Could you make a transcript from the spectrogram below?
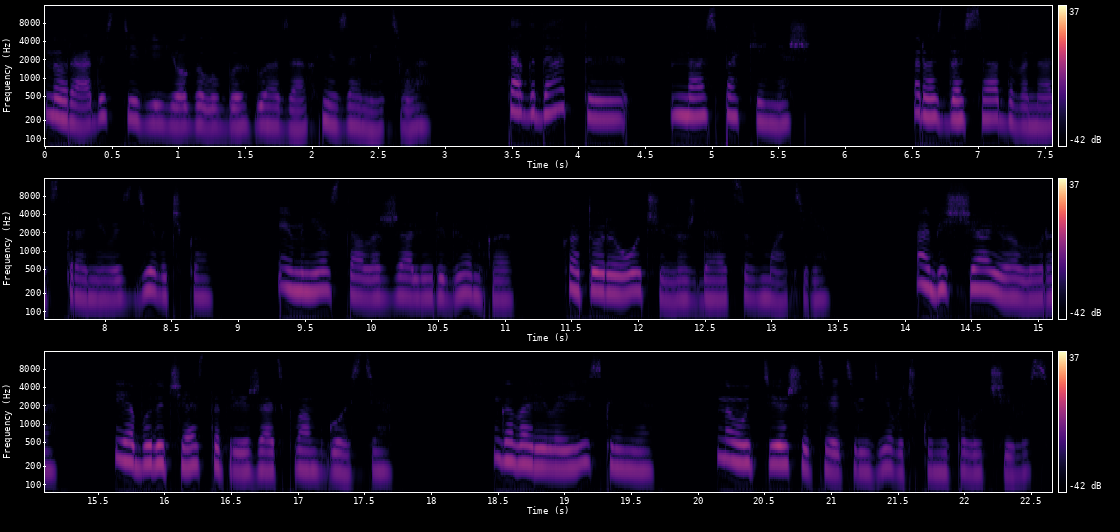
но радости в ее голубых глазах не заметила. «Тогда ты нас покинешь». Раздосадованно отстранилась девочка, и мне стало жаль ребенка, который очень нуждается в матери. «Обещаю, Элура, я буду часто приезжать к вам в гости», — говорила искренне, но утешить этим девочку не получилось.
